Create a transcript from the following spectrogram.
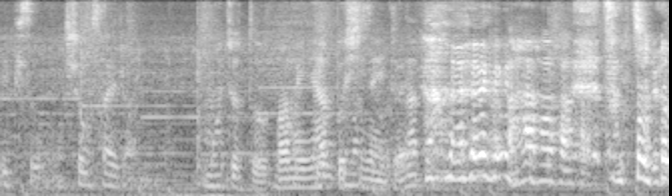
い。エピソードの詳細欄にもうちょっとまめにアップしないとなと。思はって。そちら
